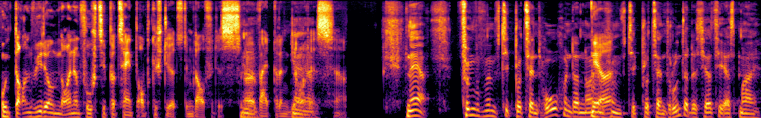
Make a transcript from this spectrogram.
Und dann wieder um 59 Prozent abgestürzt im Laufe des äh, weiteren Jahres. Ja. Naja, 55 Prozent hoch und dann 59 Prozent ja. runter, das hört sich erstmal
